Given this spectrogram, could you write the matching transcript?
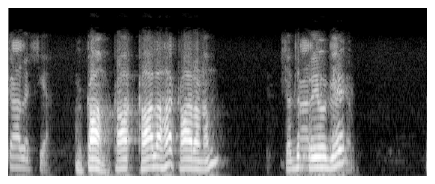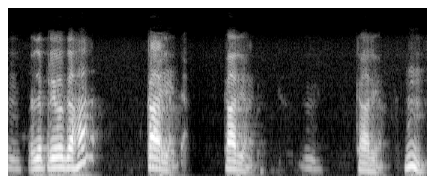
कालस्य। का कालः कारणं? शब्दप्रयोगे। हम्म, शब्दप्रयोगः कार्यं। कार्यं हम्म। कार्यं हम्म।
